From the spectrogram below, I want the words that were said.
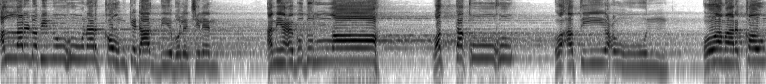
আল্লাহর নবী নূহ ওনার কওমকে ডাক দিয়ে বলেছিলেন, আনি আবুদুল্লাহ, ওয়াত্তাকুহু ওয়া আতিউন। ও আমার কওম,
